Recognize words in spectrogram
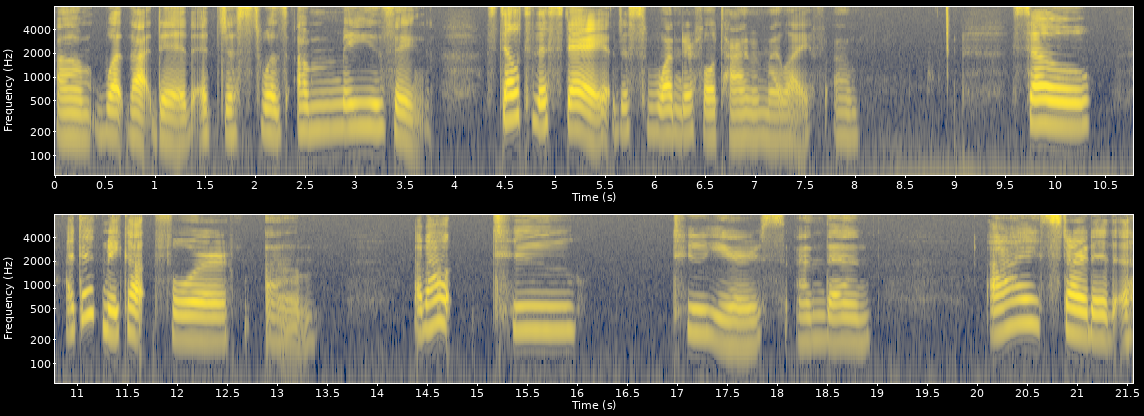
um, what that did. It just was amazing. Still to this day, just wonderful time in my life. Um, so I did makeup for um, about two two years, and then I started. Uh,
